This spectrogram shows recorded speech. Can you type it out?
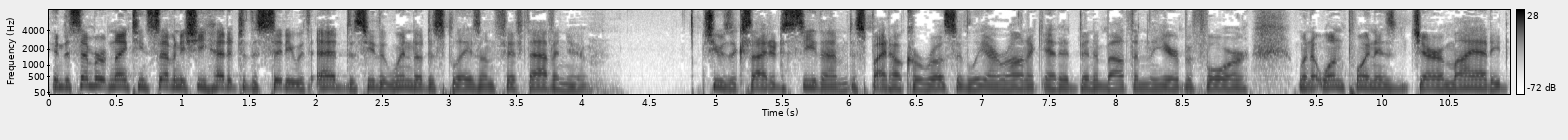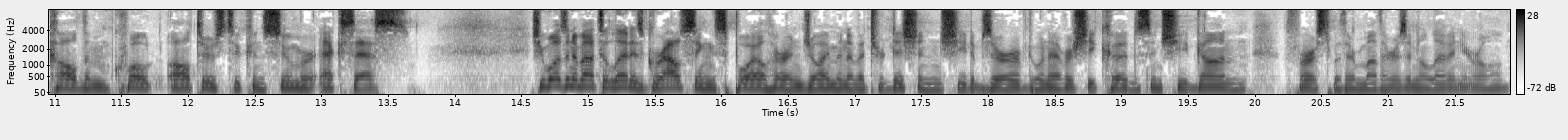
In December of 1970, she headed to the city with Ed to see the window displays on Fifth Avenue. She was excited to see them, despite how corrosively ironic Ed had been about them the year before, when at one point in jeremiad he'd called them, quote, altars to consumer excess. She wasn't about to let his grousing spoil her enjoyment of a tradition she'd observed whenever she could since she'd gone first with her mother as an 11 year old.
